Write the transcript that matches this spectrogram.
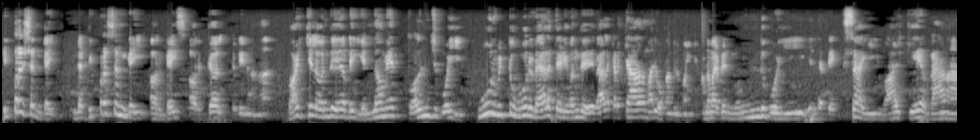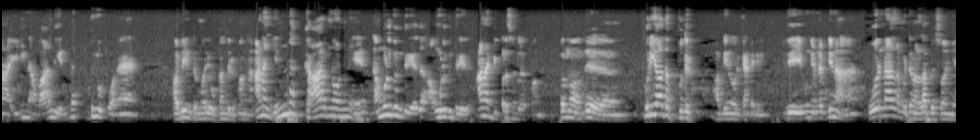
டிப்ரெஷன் கை இந்த depression guy or guys or girl எப்படின்னா வாழ்க்கையில வந்து அப்படியே எல்லாமே தொலைஞ்சு போய் ஊர் விட்டு ஊர் வேலை தேடி வந்து வேலை கிடைக்காத மாதிரி உட்காந்துருப்பாங்க அந்த மாதிரி அப்படியே நொந்து போய் எல்லாம் வெக்ஸ் ஆகி வாழ்க்கையே வேணாம் இனி நான் வாழ்ந்து என்ன புடுங்க போறேன்? அப்படின்ற மாதிரி உட்காந்துருப்பாங்க ஆனா என்ன காரணம்னு நம்மளுக்கும் தெரியாது அவங்களுக்கும் தெரியாது. ஆனா டிப்ரெஷன்ல இருப்பாங்க. அப்புறமா வந்து புரியாத புதிர் அப்படின்னு ஒரு கேட்டகரி இது இவங்க என்ன எப்படின்னா ஒரு நாள் நம்மகிட்ட நல்லா பேசுவாங்க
